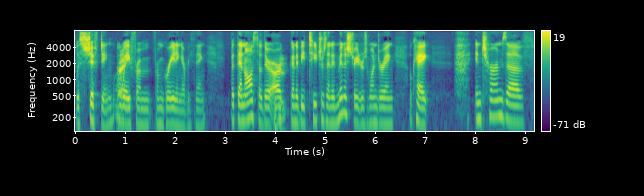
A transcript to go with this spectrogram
with shifting right. away from from grading everything but then also there are mm-hmm. going to be teachers and administrators wondering okay in terms of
